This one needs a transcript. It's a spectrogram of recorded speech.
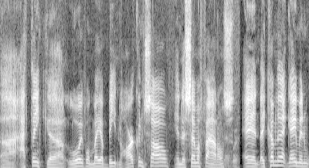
uh, I think uh, Louisville may have beaten Arkansas in the semifinals, and they come to that game, and,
